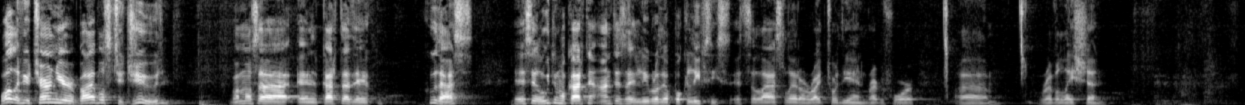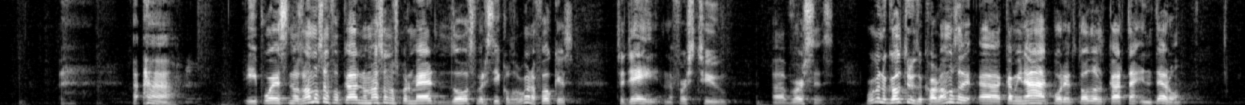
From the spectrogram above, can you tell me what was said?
Well, if you turn your Bibles to Jude, vamos a el carta de Judas. Es el último carta antes del libro de Apocalipsis. It's the last letter right toward the end, right before um, Revelation. y pues nos vamos a enfocar nomás en los primeros dos versículos. We're going to focus today in the first two uh, verses. We're going to go through the card. Vamos a uh, caminar por el, todo el carta entero,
